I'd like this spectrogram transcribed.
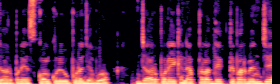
যাওয়ার পরে স্ক্রল করে উপরে যাব। যাওয়ার পরে এখানে আপনারা দেখতে পারবেন যে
